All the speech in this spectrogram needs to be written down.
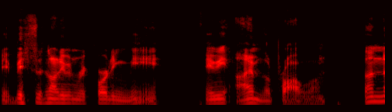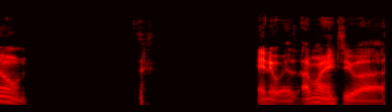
Maybe this is not even recording me. Maybe I'm the problem. It's Unknown. Anyways, I'm going to uh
